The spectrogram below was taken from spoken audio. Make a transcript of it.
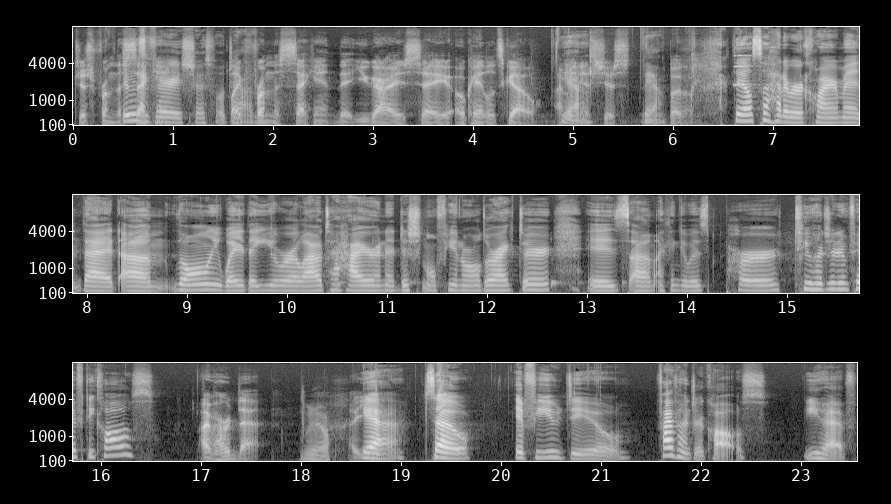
Just from the it was second, a very stressful job. like from the second that you guys say, "Okay, let's go." I Yeah. mean, it's just Yeah. boom. They also had a requirement that um, the only way that you were allowed to hire an additional funeral director is, um, I think it was per 250 calls. I've heard that. Yeah. Yeah. So if you do 500 calls, you have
